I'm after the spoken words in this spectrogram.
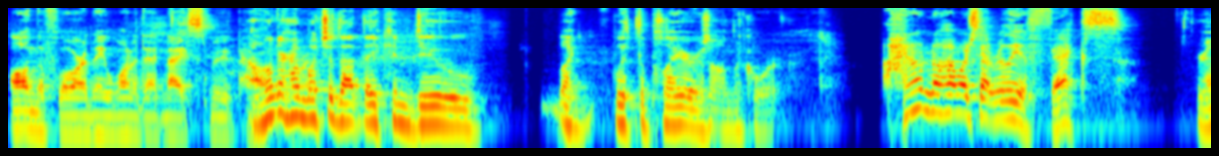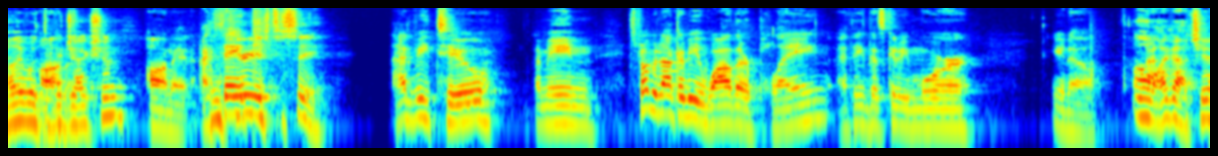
on the floor, and they wanted that nice smooth power. I wonder how much of that they can do, like with the players on the court. I don't know how much that really affects Really, with the projection, on it. I I'm think curious to see. I'd be too. I mean, it's probably not going to be while they're playing. I think that's going to be more, you know, Oh, I got you.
